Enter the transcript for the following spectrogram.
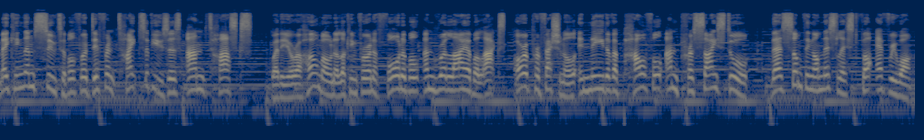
making them suitable for different types of users and tasks. Whether you're a homeowner looking for an affordable and reliable axe or a professional in need of a powerful and precise tool, there's something on this list for everyone.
